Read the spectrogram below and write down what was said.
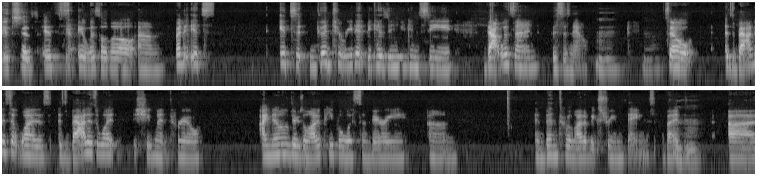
it's because it's yeah. it was a little, um, but it's it's good to read it because then you can see that was then, this is now. Mm-hmm. Yeah. So as bad as it was, as bad as what she went through, I know there's a lot of people with some very um, and been through a lot of extreme things, but mm-hmm. uh,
